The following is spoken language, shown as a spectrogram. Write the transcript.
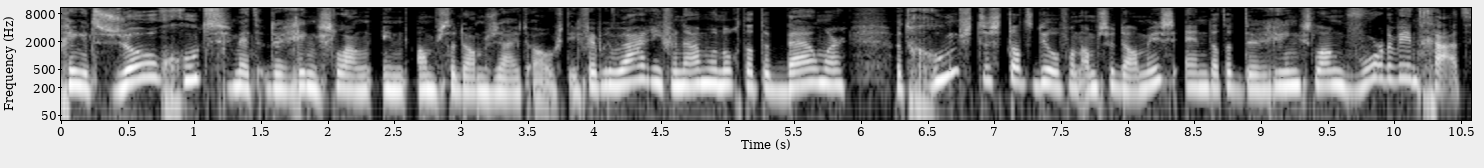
Ging het zo goed met de ringslang in Amsterdam-Zuidoost. In februari vernamen we nog dat de Bijlmer het groenste stadsdeel van Amsterdam is... en dat het de ringslang voor de wind gaat.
